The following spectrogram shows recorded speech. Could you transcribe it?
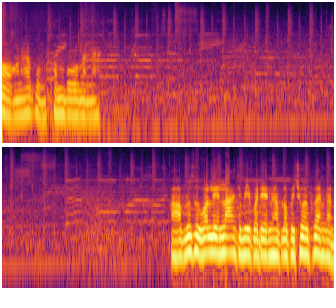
สองนะครับผมคอมโบมันนะ ครับรู้สึกว่าเลนล่างจะมีประเด็นครับ เราไปช่วยเพื่อนกัน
